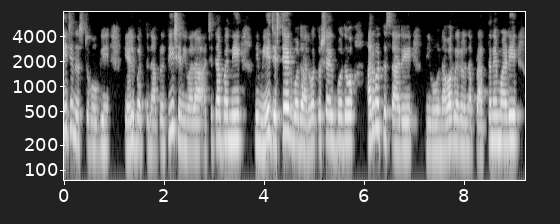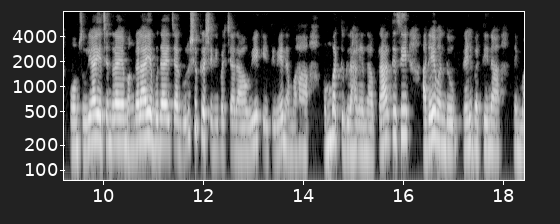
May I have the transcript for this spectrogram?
ಏಜಿನಷ್ಟು ಹೋಗಿ ಎಳ್ಬತ್ತನ್ನ ಪ್ರತಿ ಶನಿವಾರ ಅಚಿತ ಬನ್ನಿ. ನಿಮ್ಮ ಏಜ್ ಎಷ್ಟೇ ಇರ್ಬೋದು, ಅರವತ್ತು ವರ್ಷ ಇರ್ಬೋದು, ಅರವತ್ತು ಸಾರಿ ನೀವು ನವಗ್ರಹಗಳನ್ನ ಪ್ರಾರ್ಥನೆ ಮಾಡಿ. ಓಂ ಸೂರ್ಯಾಯ ಚಂದ್ರಾಯ, ಮಂಗಳಾಯ ಬುಧಾಯ ಗುರು ಶುಕ್ರ ಶನಿ ಬಚ್ಚಾರ, ಅವೇ ನಮಃ. ಒಂಬತ್ತು ಗ್ರಹಗಳನ್ನ ಪ್ರಾರ್ಥಿಸಿ, ಅದೇ ಒಂದು ಎಳ್ಬತ್ತಿನ ನಿಮ್ಮ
